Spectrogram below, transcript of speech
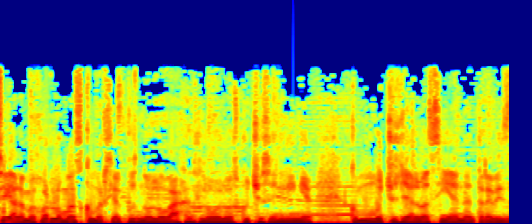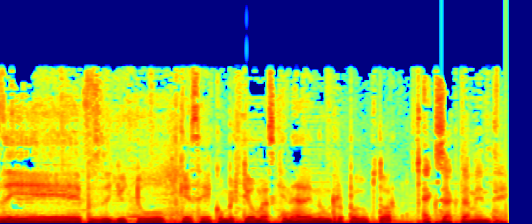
Sí, a lo mejor lo más comercial pues no lo bajas, lo, lo escuchas en línea, como muchos ya lo hacían a través de pues de YouTube, que se convirtió más que nada en un reproductor. Exactamente.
